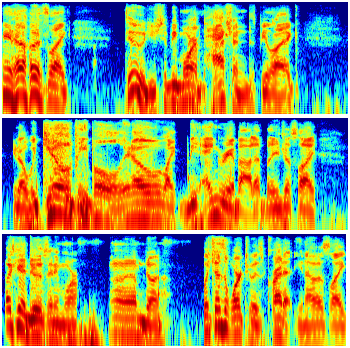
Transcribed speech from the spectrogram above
You know, it's like, dude, you should be more impassioned. Just be like, you know, we killed people. You know, like be angry about it. But he's just like, I can't do this anymore. Uh, I'm done. Which doesn't work to his credit. You know, it's like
